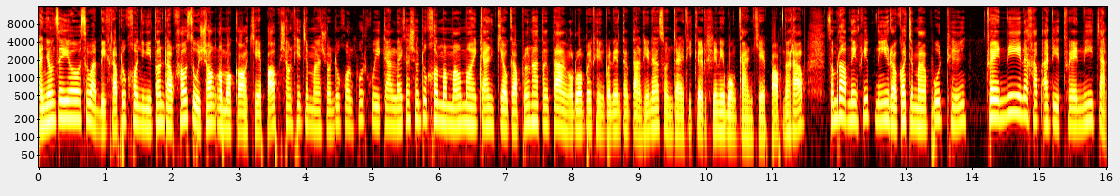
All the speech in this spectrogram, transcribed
อันยองเซโย สวัสดีครับทุกคนยินดีต้อนรับเข้าสู่ช่องอมกอเคป๊อปช่องที่จะมาชวนทุกคนพูดคุยกัน และก็ชวนทุกคนมาเมาส์มอยกันเกี่ยวกับเรื่องราวต่างๆ รวมไปถึงประเด็นต่างๆ ที่น่าสนใจที่เกิดขึ้นในวงการเคป๊อปนะครับสำหรับในคลิปนี้เราก็จะมาพูดถึง เทรนนี่นะครับอดีตเทรนนี่จาก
